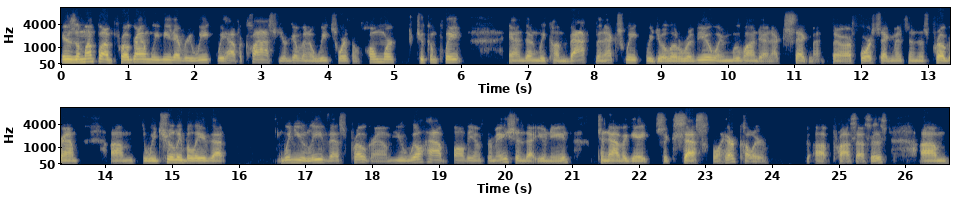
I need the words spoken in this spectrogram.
It is a month-long program. We meet every week. We have a class. You're given a week's worth of homework to complete. And then we come back the next week. We do a little review We move on to the next segment. There are four segments in this program. Um, we truly believe that when you leave this program, you will have all the information that you need to navigate successful hair color uh, processes. Um,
